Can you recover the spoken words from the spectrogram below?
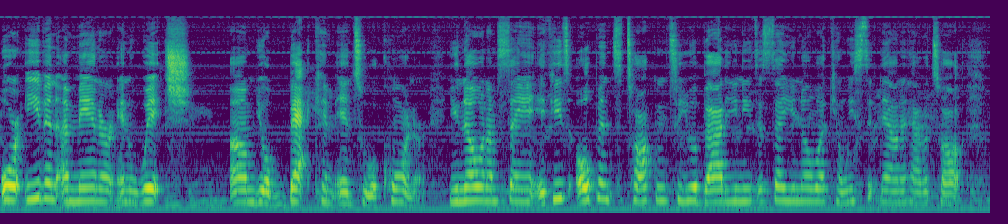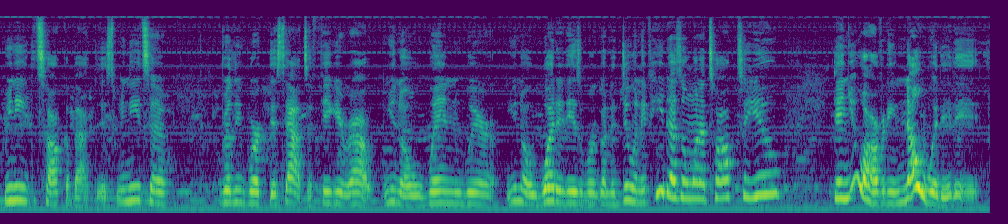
or even a manner in which um, you'll back him into a corner. You know what I'm saying? If he's open to talking to you about it, you need to say, you know what, can we sit down and have a talk? We need to talk about this. We need to really work this out to figure out, you know, when we're, you know, what it is we're going to do. And if he doesn't want to talk to you, then you already know what it is.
